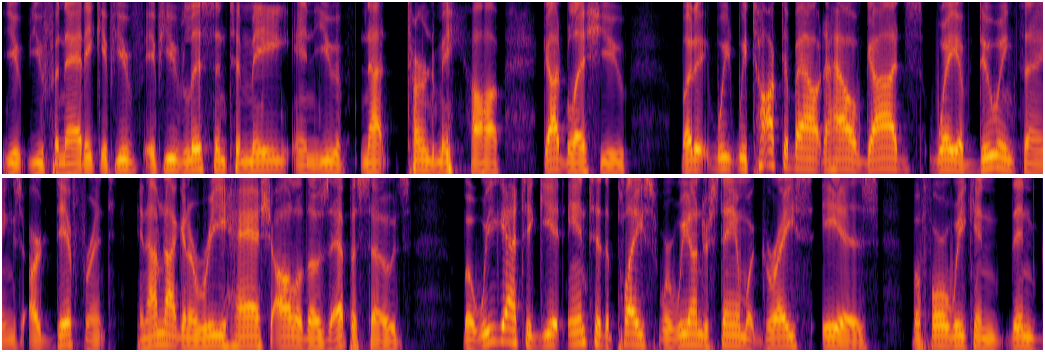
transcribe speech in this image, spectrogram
you you fanatic, if you've if you've listened to me and you have not turned me off, God bless you. But it, we we talked about how God's way of doing things are different, and I'm not going to rehash all of those episodes. But we got to get into the place where we understand what grace is before we can then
